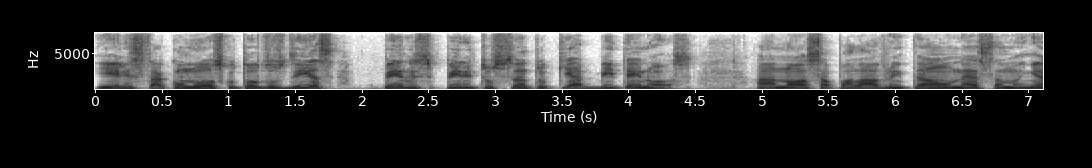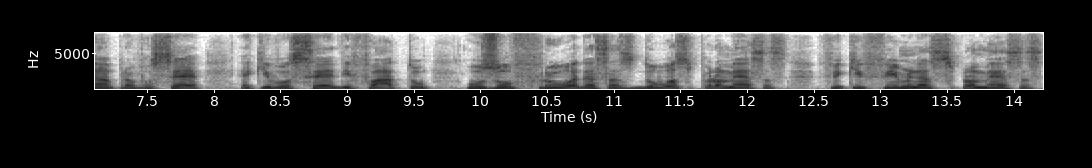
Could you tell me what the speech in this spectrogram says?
e ele está conosco todos os dias pelo Espírito Santo que habita em nós. A nossa palavra, então, nessa manhã para você é que você, de fato, usufrua dessas duas promessas, fique firme nessas promessas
